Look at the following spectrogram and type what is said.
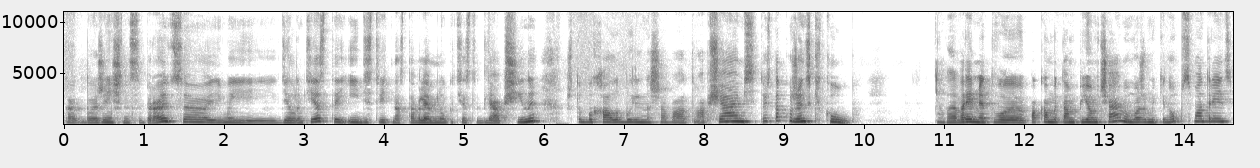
Как бы женщины собираются, и мы делаем тесто, и действительно оставляем много теста для общины, чтобы халы были на шаббат. Общаемся. То есть такой женский клуб. Во время твоего, пока мы там пьем чай, мы можем и кино посмотреть,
